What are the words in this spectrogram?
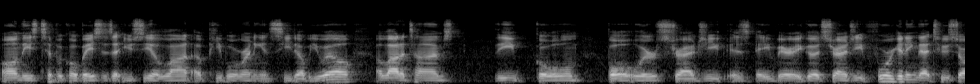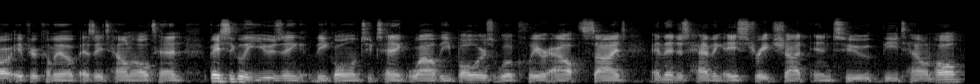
on these typical bases that you see a lot of people running in CWL. A lot of times the golem bowler strategy is a very good strategy for getting that two star if you're coming up as a town hall 10 basically using the golem to tank while the bowlers will clear out sides and then just having a straight shot into the town hall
